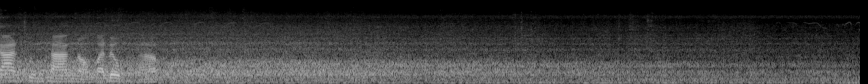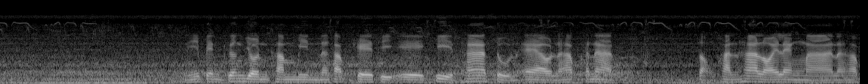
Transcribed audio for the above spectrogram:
ย่านชุมทางหนองประดุกนะครับนี้เป็นเครื่องยนต์คัมมินนะครับ KTA ขีด 50L นะครับ ขนาด 2,500 แรงม้านะครับ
